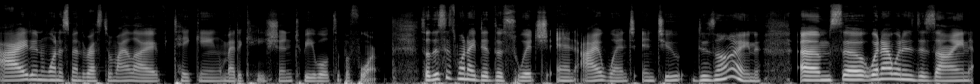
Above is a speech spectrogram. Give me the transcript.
I didn't want to spend the rest of my life taking medication to be able to perform. So this is when I did the switch and I went into design. Um, so when I went into design,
